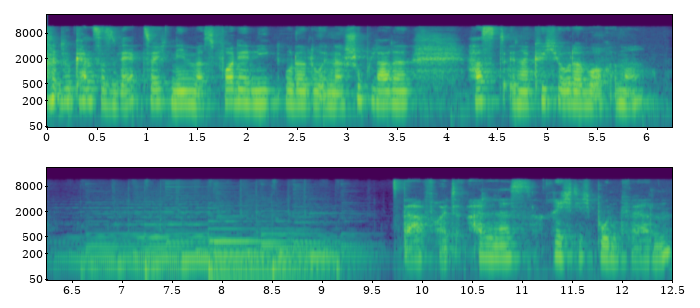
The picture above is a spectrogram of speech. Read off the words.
Du kannst das Werkzeug nehmen, was vor dir liegt oder du in der Schublade hast, in der Küche oder wo auch immer. Es darf heute alles richtig bunt werden.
